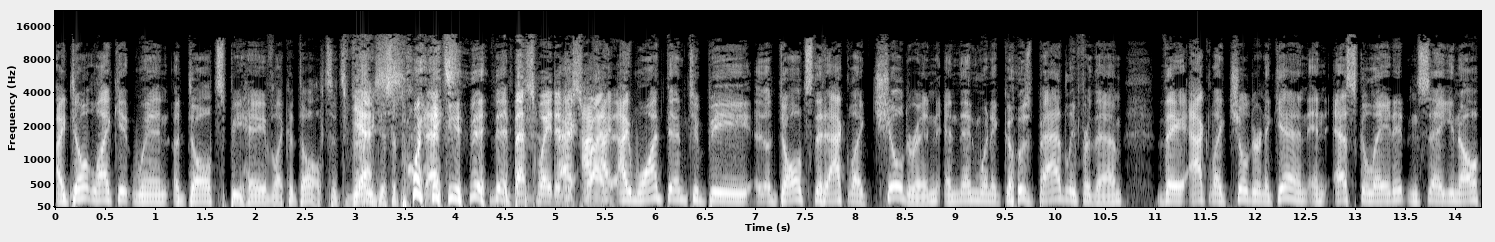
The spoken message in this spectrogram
I don't like it when adults behave like adults. It's very Yes, disappointing. that's That- the best way to describe I, it. I want them to be adults that act like children, and then when it goes badly for them, they act like children again and escalate it and say, you know,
